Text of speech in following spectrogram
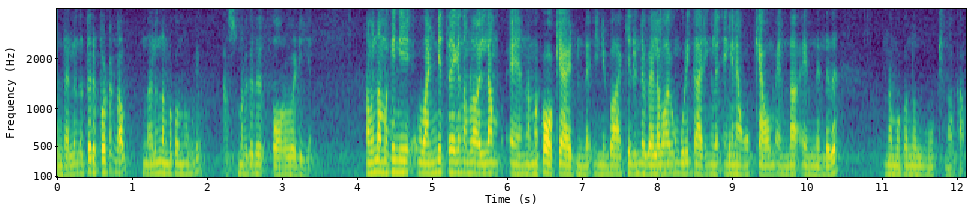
എന്തായാലും ഇന്നത്തെ റിപ്പോർട്ട് ഉണ്ടാവും. എന്നാലും നമുക്കൊന്നും കൂടി കസ്റ്റമർക്ക് ഇത് ഫോർവേഡ് ചെയ്യാം. അപ്പം നമുക്കിനി വണ്ടി ഇത്രയൊക്കെ നമ്മളെല്ലാം നമുക്ക് ഓക്കെ ആയിട്ടുണ്ട്. ഇനി ബാക്കി ഇതിന്റെ വിലഭാഗം കൂടി കാര്യങ്ങൾ എങ്ങനെ ഓക്കെ ആവും എന്താ എന്നുള്ളത് നമുക്കൊന്ന് നോക്കി നോക്കാം.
